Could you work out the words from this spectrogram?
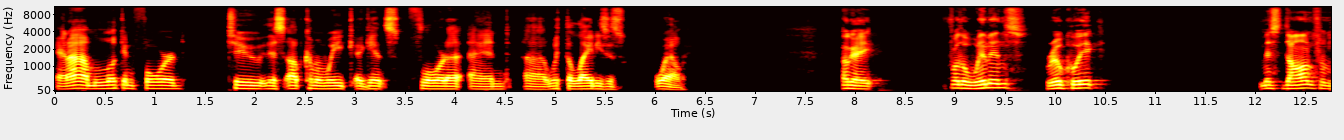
and I'm looking forward to this upcoming week against Florida and uh, with the ladies as well. Okay, for the women's, real quick, Miss Dawn from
